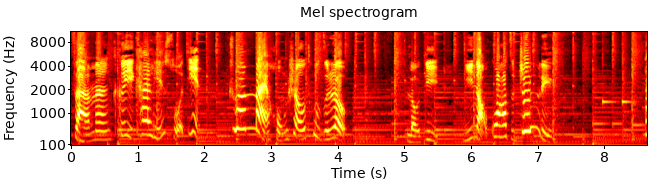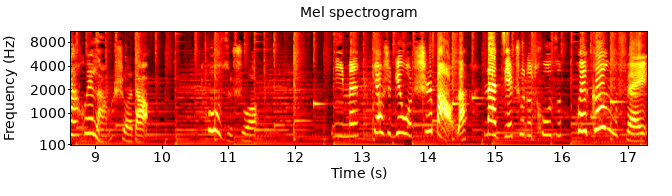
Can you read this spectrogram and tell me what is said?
咱们可以开连锁店，专卖红烧兔子肉。”老弟，你脑瓜子真灵。”大灰狼说道。兔子说：“你们要是给我吃饱了，那结出的兔子会更肥。”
